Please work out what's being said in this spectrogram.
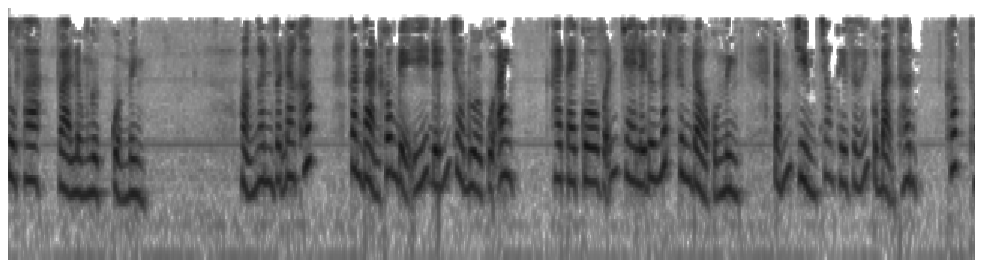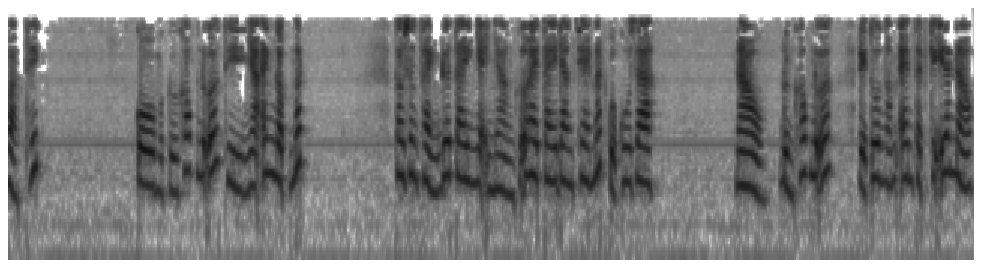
sofa và lồng ngực của mình. Hoàng Ngân vẫn đang khóc, căn bản không để ý đến trò đùa của anh. Hai tay cô vẫn che lấy đôi mắt sưng đỏ của mình, đắm chìm trong thế giới của bản thân, khóc thỏa thích. Cô mà cứ khóc nữa thì nhà anh ngập mất. Cao Dương Thành đưa tay nhẹ nhàng gỡ hai tay đang che mắt của cô ra. Nào, đừng khóc nữa, để tôi ngắm em thật kỹ đã nào.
